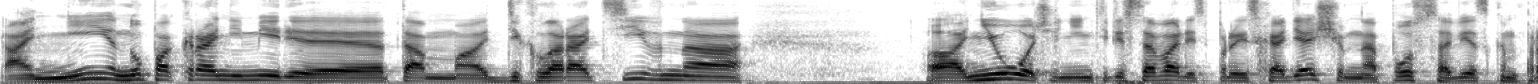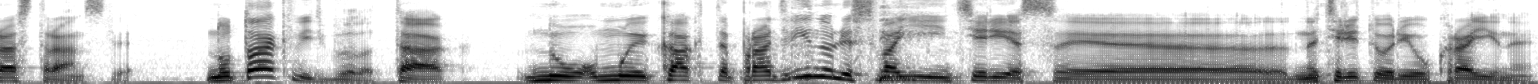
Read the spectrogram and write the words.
они, ну, по крайней мере, там а, декларативно не очень интересовались происходящим на постсоветском пространстве. Ну так ведь было? Так. Ну, мы как-то продвинули свои интересы э, на территории Украины.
